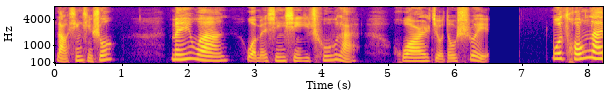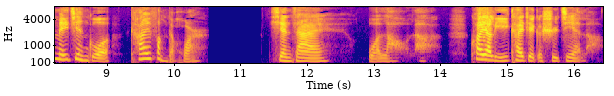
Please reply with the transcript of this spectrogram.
老星星说：“每晚我们星星一出来，花儿就都睡。我从来没见过开放的花儿。现在……”我老了，快要离开这个世界了，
